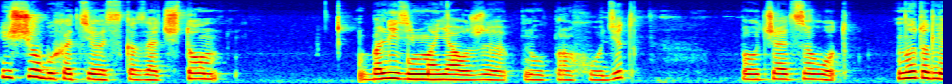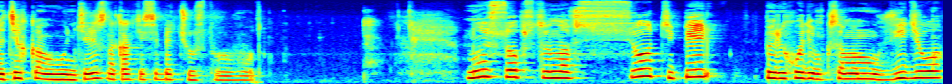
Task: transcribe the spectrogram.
еще бы хотелось сказать, что болезнь моя уже ну, проходит. Получается, вот. Ну, это для тех, кому интересно, как я себя чувствую. Вот. Ну и, собственно, все. Теперь переходим к самому видео.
